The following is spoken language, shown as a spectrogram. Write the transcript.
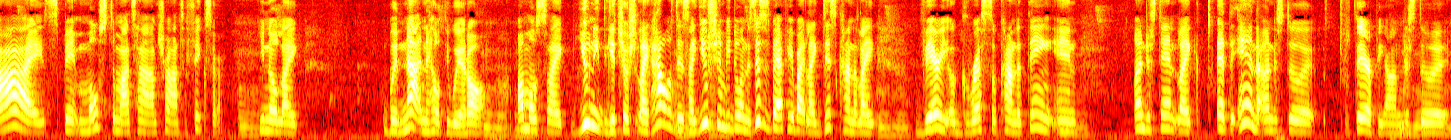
I spent most of my time trying to fix her. Mm. You know, like, but not in a healthy way at all. Mm-hmm, Almost like you need to get your sh- like, how is this? Like, you shouldn't be doing this. This is bad for your body. Like this kind of like Mm-hmm. very aggressive kind of thing, and understand like at the end, I understood through therapy. Mm-hmm, I understood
